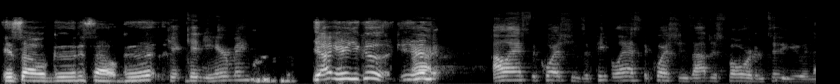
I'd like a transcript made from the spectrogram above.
It's all good. It's all good. Can, can you hear me? Yeah, I can hear you good. Can you All hear me? I'll ask the questions. If people ask the questions, I'll just forward them to you. And,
